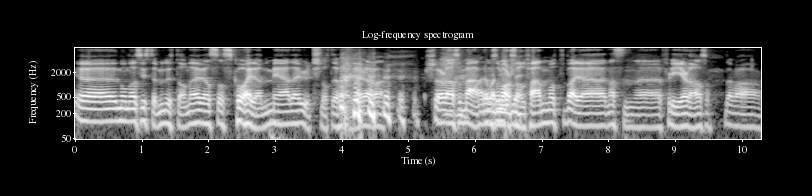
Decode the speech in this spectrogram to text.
noen av de siste minuttene der, og så skårer han med det utslåtte håret. Sjøl jeg som, ja, som Arsenal-fan måtte bare nesten uh, flire da, altså. Det var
